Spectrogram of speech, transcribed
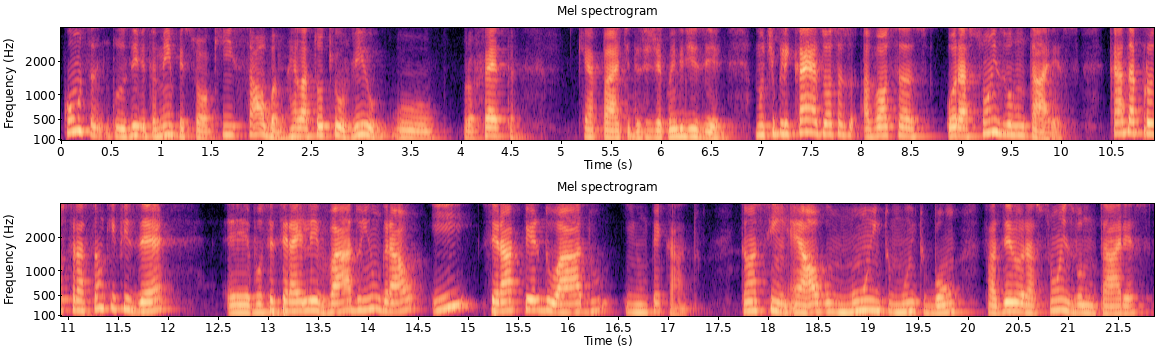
consta, inclusive, também, pessoal, que Salban relatou que ouviu o profeta, que é a parte de Deus seja com ele, dizer: Multiplicai as vossas, as vossas orações voluntárias. Cada prostração que fizer, é, você será elevado em um grau e será perdoado em um pecado. Então, assim, é algo muito, muito bom fazer orações voluntárias,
